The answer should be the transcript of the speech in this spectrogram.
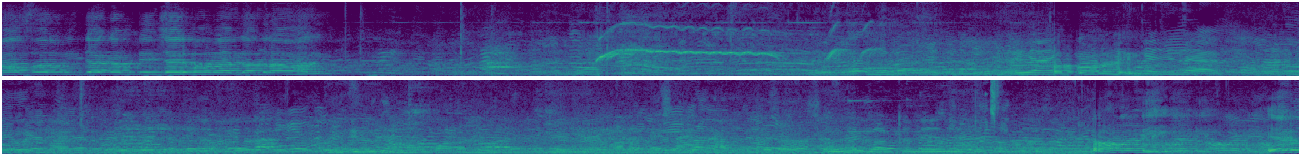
మాస్వరం విద్యా కమిటీ చైర్మన్ వారి దగ్గర రావాలి. తప్పుకోవాలండి. పడుతుంది రావాలండి ఏడో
